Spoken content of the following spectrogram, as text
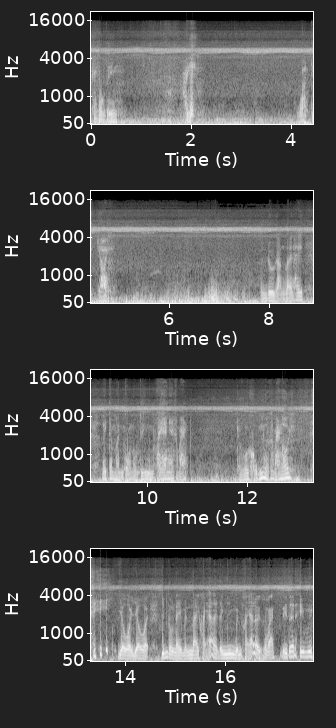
Cái đầu tiên. Phải. Quá tuyệt vời mình đưa gần lại, thấy lấy tấm hình con đầu tiên mình khoe nha các bạn. Trời ơi, khủng rồi các bạn ơi. Vô rồi vô rồi. Chính con này mình nay khỏe rồi, tự nhiên mình khỏe rồi các bạn. Đi tới đây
